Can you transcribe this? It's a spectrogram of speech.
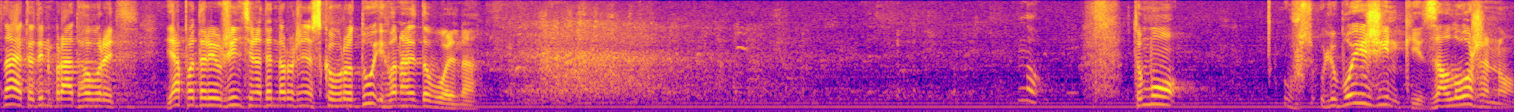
знаєте, один брат говорить: я подарив жінці на день народження сковороду, і вона недовольна. Ну, тому у любої жінки заложено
